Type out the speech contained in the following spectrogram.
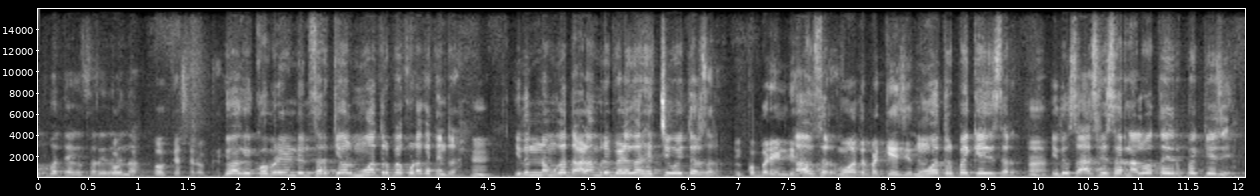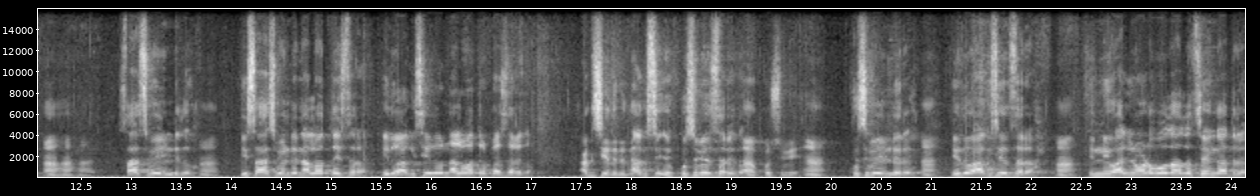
ಉತ್ಪತ್ತಿ ಆಗುತ್ತೆ ಸರ್ ಇದರಿಂದ. ಇವಾಗ ಈ ಕೊಬ್ಬರಿ ಹಿಂಡಿನ ಸರ್ ಕೇವಲ ಮೂವತ್ತು ರೂಪಾಯಿ ಕೊಡಕತ್ತೀನಿ ರೀ ಹ್ಮ್. ಇದನ್ನ ನಮ್ಗೆ ದಾಳಂಬ್ರಿ ಬೆಳೆಗಾರ ಹೆಚ್ಚಿಗೆ ಹೋಯ್ತಾರೆ ಸರ್. ಈ ಕೊಬ್ಬರಿ ಹಿಂಡಿ ಹೌದು ಸರ್. ಮೂವತ್ತು ರೂಪಾಯಿ ಕೆಜಿ ಇದು ಮೂವತ್ತು ರೂಪಾಯಿ ಕೆಜಿ ಸರ್. ಹಾ. ಇದು ಸಾಸಿವೆ ಸರ್ ನಲ್ವತ್ತೈದು ರೂಪಾಯಿ ಕೆಜಿ. ಹಾ ಹಾ ಹಾ. ಸಾಸಿವೆ ಹಿಂಡಿದು ಹಾ. ಈ ಸಾಸಿವೆ ಹಿಂಡಿ ನಲ್ವತ್ತೈದು ಸರ್. ಇದು ಅಗಸಿದು ನಲ್ವತ್ತು ರೂಪಾಯಿ ಸರ್ ಇದು. ಅಗಸಿದ್ರಿ ಇದು? ಅಗಸಿ ಕುಸುಬಿ ಸರ್ ಇದು. ಹಾ ಕುಸುಬಿ ಹಾ. ಕುಸುಬೆ ಹಿಂಡಿ ರೀ. ಹಾ. ಇದು ಅಗಸಿದ್ ಸರ್. ಹಾ. ಇನ್ನು ನೀವು ಅಲ್ಲಿ ನೋಡ್ಬೋದು ಅದು ಶೇಂಗಾದ್ರಿ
